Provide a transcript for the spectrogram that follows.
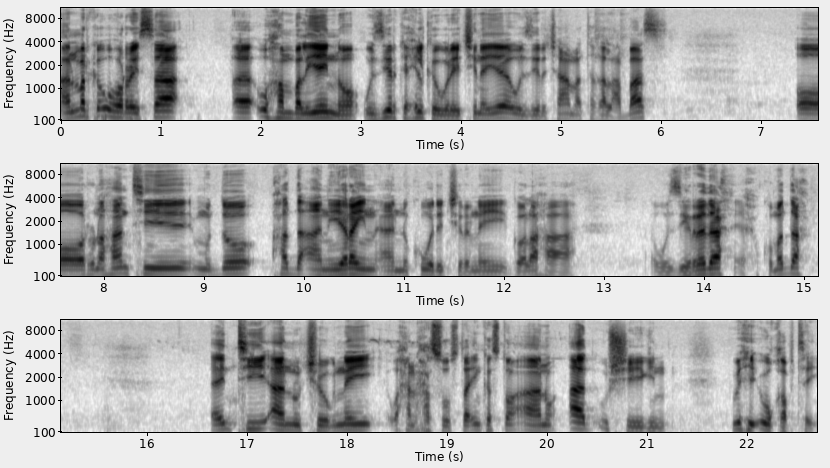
aan marka u horeysa u hambalyeyno wasiirka xilka wareejinaya wasiir jaamac taqal cabaas oo run ahaantii muddo hadda aan yarayn aanu ku wada jirnay golaha wasiirada ee xukuumadda. Intii aanu joognay waxaan xasuustaa inkastoo aanu aada u sheegin wixii uu qabtay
